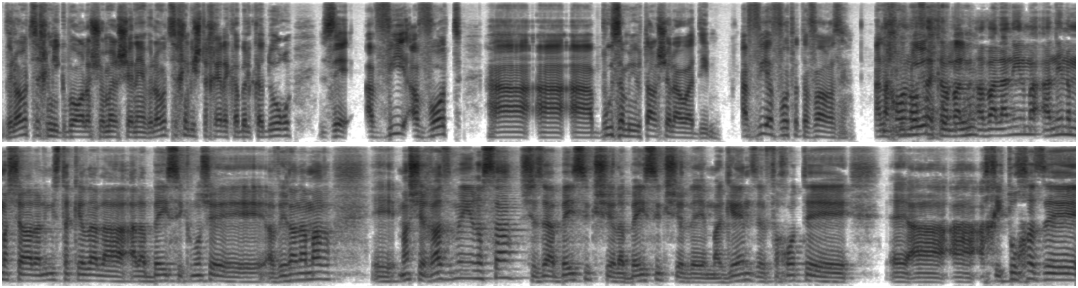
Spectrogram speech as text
ולא מצליחים לגבור על השומר שלהם ולא מצליחים להשתחרר לקבל כדור, זה אבי אבות הבוז המיותר של האוהדים. אבי אבות הדבר הזה. אנחנו נכון לא אופק, אבל, יכולים... אבל אני, אני למשל, אני מסתכל על, ה, על ה basic, כמו שאבירן אמר, אה, מה שרז מאיר עשה, שזה ה basic של ה basic של אה, מגן, זה לפחות אה, החיתוך הזה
